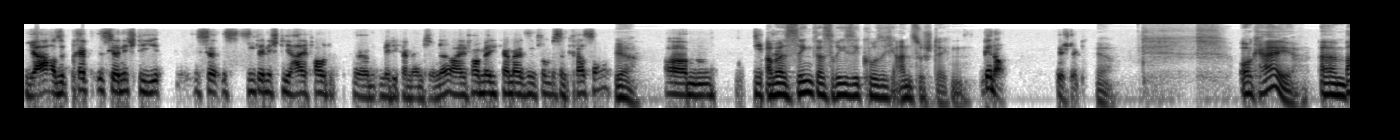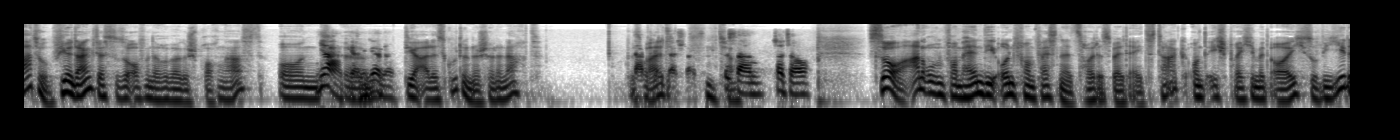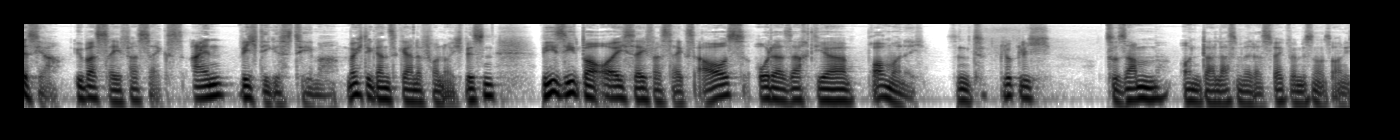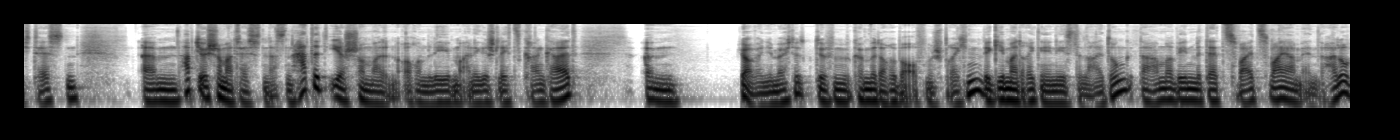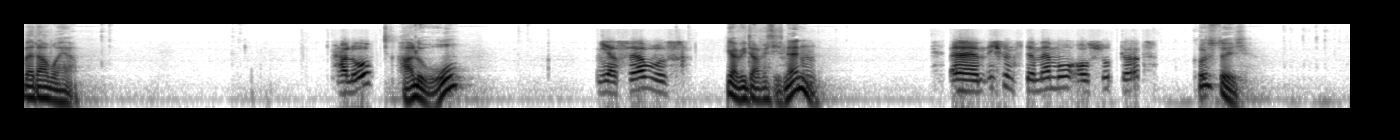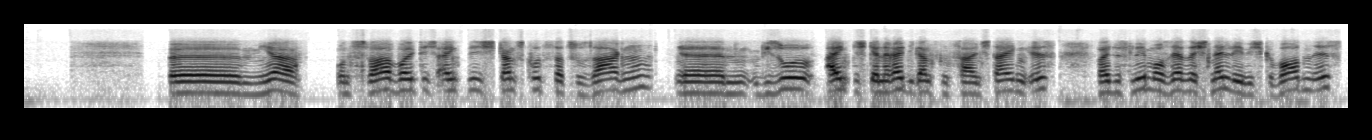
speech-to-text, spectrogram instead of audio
Ja, also PrEP ist ja nicht die, ist ja, ist, sind ja nicht die HIV-Medikamente. Ne? HIV-Medikamente sind schon ein bisschen krasser. Ja. Ähm, Aber es sinkt das Risiko, sich anzustecken. Genau, richtig. Ja. Okay, ähm, Batu, vielen Dank, dass du so offen darüber gesprochen hast. Und ja, gerne, ähm, gerne. dir alles Gute und eine schöne Nacht. Bis Danke, bald. Bis dann. Ciao, ciao. So, Anrufen vom Handy und vom Festnetz. Heute ist Welt-AIDS-Tag und ich spreche mit euch, so wie jedes Jahr, über Safer Sex. Ein wichtiges Thema. Möchte ganz gerne von euch wissen, wie sieht bei euch Safer Sex aus? Oder sagt ihr, brauchen wir nicht? Sind glücklich zusammen und da lassen wir das weg. Wir müssen uns auch nicht testen. Ähm, habt ihr euch schon mal testen lassen? Hattet ihr schon mal in eurem Leben eine Geschlechtskrankheit? Ähm, ja, wenn ihr möchtet, dürfen, können wir darüber offen sprechen. Wir gehen mal direkt in die nächste Leitung. Da haben wir wen mit der 2-2 am Ende. Hallo, wer da woher? Hallo? Hallo? Ja, servus. Ja, wie darf ich dich nennen? Hm. Ähm, ich bin's, der Memo aus Stuttgart. Grüß dich. Ähm, ja, und zwar wollte ich eigentlich ganz kurz dazu sagen, ähm, wieso eigentlich generell die ganzen Zahlen steigen, ist, weil das Leben auch sehr, sehr schnelllebig geworden ist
